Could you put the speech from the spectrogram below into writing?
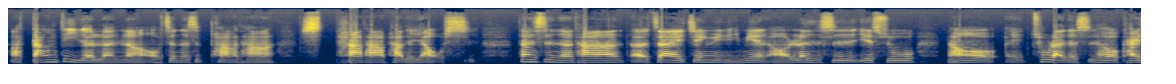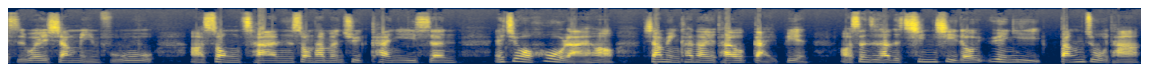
啊，当地的人啊，哦，真的是怕他，怕他怕得要死。但是呢，他呃在监狱里面哦认识耶稣，然后诶出来的时候开始为乡民服务啊，送餐送他们去看医生。诶，结果后来哈、哦，乡民看到他有改变哦，甚至他的亲戚都愿意帮助他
